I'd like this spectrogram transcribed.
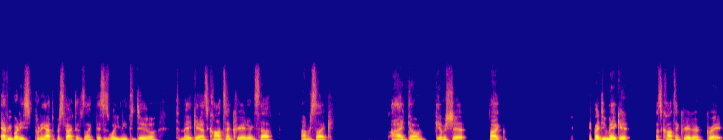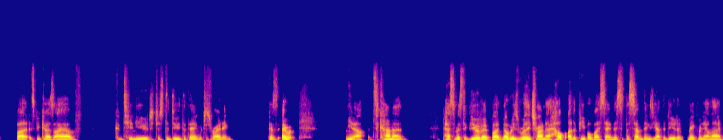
everybody's putting out the perspectives like this is what you need to do to make it as a content creator and stuff. I'm just like, I don't give a shit. Like, if I do make it as content creator, great. But it's because I have continued just to do the thing, which is writing. Because every, you know, it's kind of pessimistic view of it, but nobody's really trying to help other people by saying this is the seven things you have to do to make money online.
